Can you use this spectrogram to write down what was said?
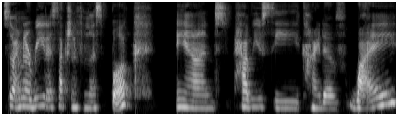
So, I'm going to read a section from this book and have you see kind of why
